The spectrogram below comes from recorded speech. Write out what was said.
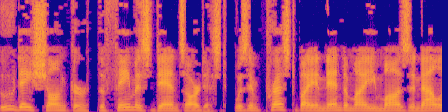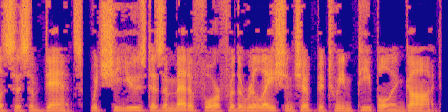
Uday Shankar, the famous dance artist, was impressed by Anandamayi Ma's analysis of dance, which she used as a metaphor for the relationship between people and God.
